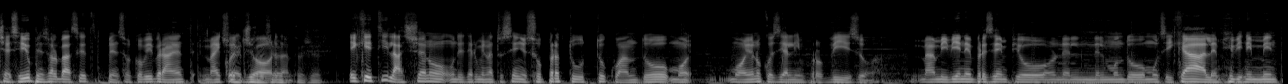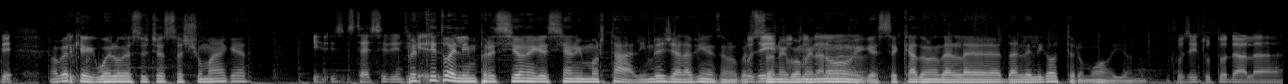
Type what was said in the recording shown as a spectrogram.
cioè, se io penso al basket, penso a Kobe Bryant, Michael Certo, Jordan certo, certo. e che ti lasciano un determinato segno, soprattutto quando mu- muoiono così all'improvviso. Ma mi viene, per esempio, nel, nel mondo musicale, mi viene in mente Ma perché quello che è successo a Schumacher? i stessi identici. Perché tu hai l'impressione che siano immortali, invece alla fine sono persone come dal- noi che se cadono dal- dall'elicottero muoiono. Così tutto dal,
